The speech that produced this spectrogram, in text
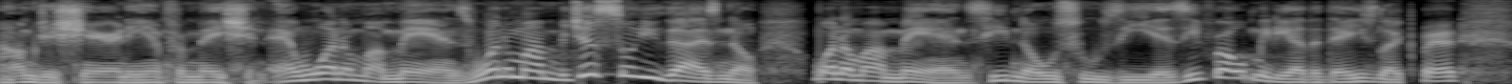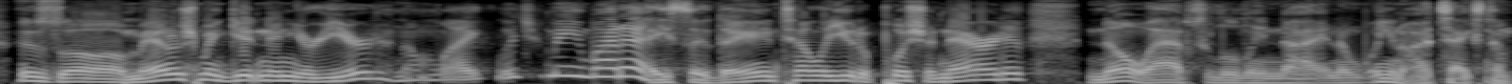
I'm just sharing the information. And one of my mans, one of my, just so you guys know, one of my mans, he knows whose he is. He wrote me the other day. He's like, man, is uh, management getting in your ear? And I'm like, what you mean by that? He said, they ain't telling you to push a narrative? No, absolutely not. And, you know, I text him.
